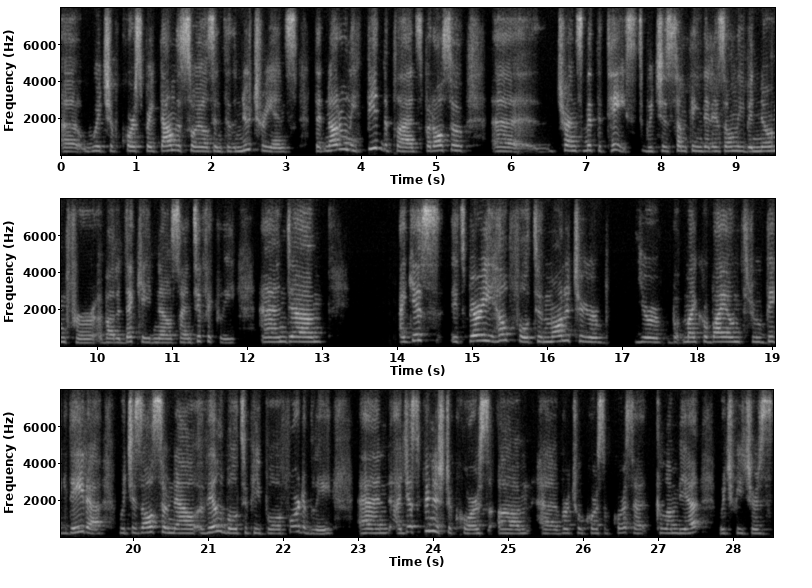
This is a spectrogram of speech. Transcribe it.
uh, which of course break down the soils into the nutrients that not only feed the plants, but also uh, transmit the taste, which is something that has only been known for about a decade now scientifically. And um, I guess it's very helpful to monitor your your microbiome through big data, which is also now available to people affordably. And I just finished a course, um, a virtual course, of course, at Columbia, which features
